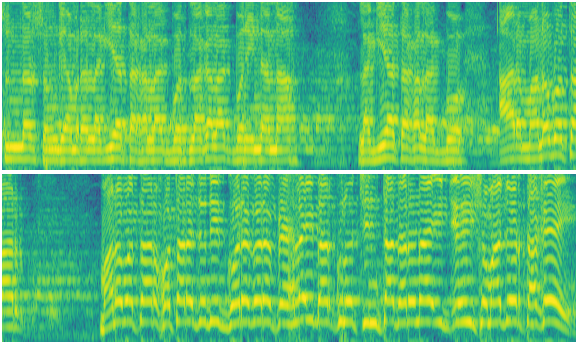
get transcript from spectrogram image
সুন্নার সঙ্গে আমরা লাগিয়া থাকা লাগবো, লাগা লাগবো না না, লাগিয়া থাকা লাগবো। আর মানবতার মানবতার কথারে যদি ঘরে ঘরে পেহলাইবার কোনো চিন্তা ধারণা এই- সমাজের থাকে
